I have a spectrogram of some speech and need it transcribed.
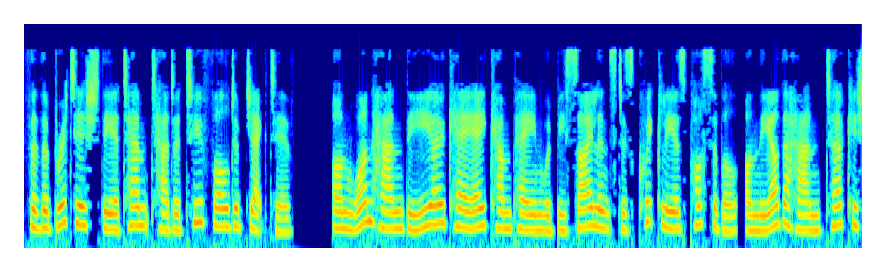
For the British the attempt had a twofold objective. On one hand the EOKA campaign would be silenced as quickly as possible, on the other hand Turkish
